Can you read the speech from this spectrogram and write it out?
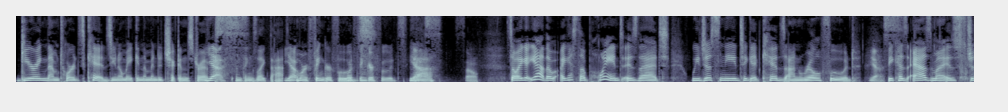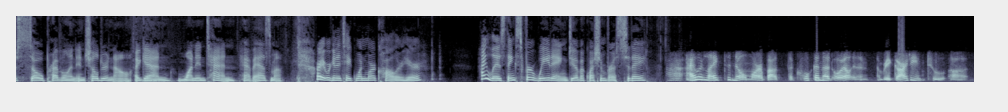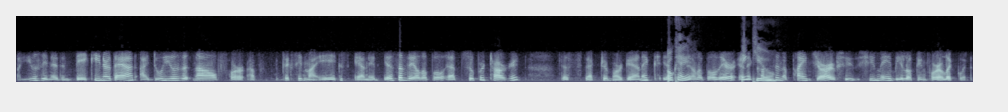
gearing them towards kids, you know, making them into chicken strips Yes. and things like that. Yep. More finger foods. More finger foods. Yeah. Yes. So So I get yeah, the, I guess the point is that we just need to get kids on real food. Yes. Because asthma is just so prevalent in children now. Again, 1 in 10 have asthma. All right, we're going to take one more caller here. Hi Liz, thanks for waiting. Do you have a question for us today? Uh, I would like to know more about the coconut oil and regarding to uh, using it in baking or that. I do use it now for uh, fixing my eggs, and it is available at Super Target. The Spectrum Organic is Okay. available there, and Thank it comes you. in a pint jar. If she she may be looking for a liquid.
